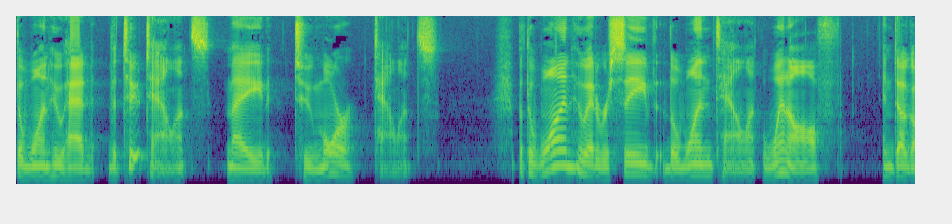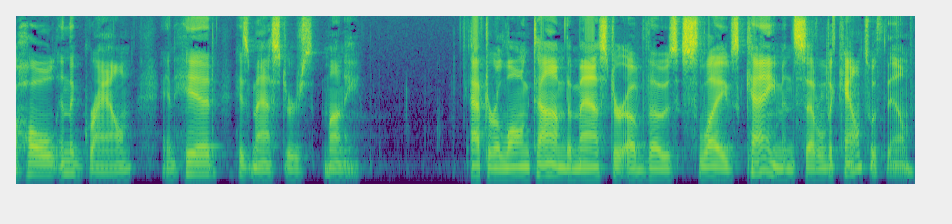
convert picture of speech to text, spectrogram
the one who had the two talents made two more talents. But the one who had received the one talent went off and dug a hole in the ground and hid his master's money. After a long time, the master of those slaves came and settled accounts with them.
